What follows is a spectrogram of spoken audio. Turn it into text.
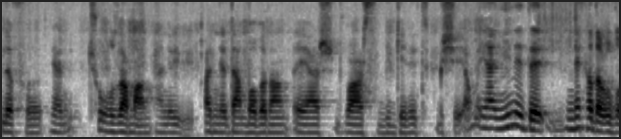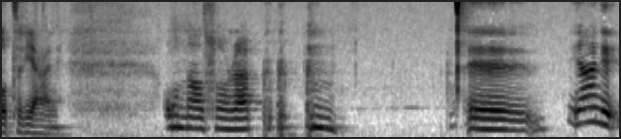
lafı. Yani çoğu zaman hani anneden babadan eğer varsa bir genetik bir şey ama yani yine de ne kadar uzatır yani. Ondan sonra e, yani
